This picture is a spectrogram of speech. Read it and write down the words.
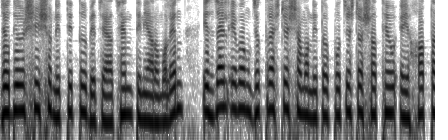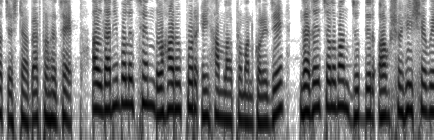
যদিও শীর্ষ নেতৃত্ব বেঁচে আছেন, তিনি আরও বলেন ইসরায়েল এবং যুক্তরাষ্ট্রের সমন্বিত প্রচেষ্টা সত্ত্বেও এই হত্যা চেষ্টা ব্যর্থ হয়েছে। আলদানি বলেছেন, দোহার উপর এই হামলা প্রমাণ করে যে গাজায় চলমান যুদ্ধের অংশ হিসেবে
